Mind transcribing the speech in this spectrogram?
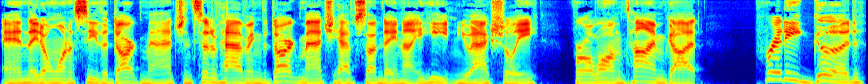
and they don't want to see the dark match, instead of having the dark match, you have Sunday Night Heat. And you actually, for a long time, got pretty good,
